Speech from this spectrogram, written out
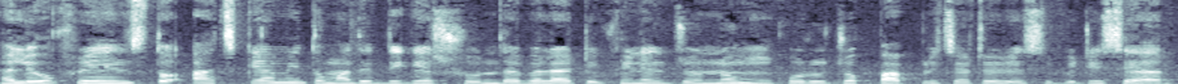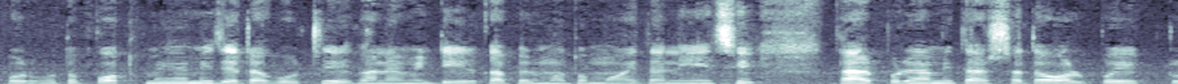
হ্যালো ফ্রেন্ডস, তো আজকে আমি তোমাদের দিকে সন্ধ্যাবেলা টিফিনের জন্য মুখরোচক পাপড়ি চাটের রেসিপিটি শেয়ার করব। তো প্রথমে আমি যেটা করছি, এখানে আমি দেড় কাপের মতো ময়দা নিয়েছি। তারপরে আমি তার সাথে অল্প একটু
